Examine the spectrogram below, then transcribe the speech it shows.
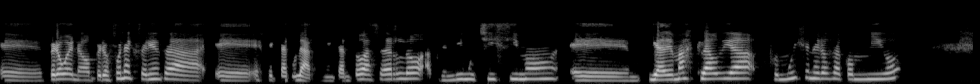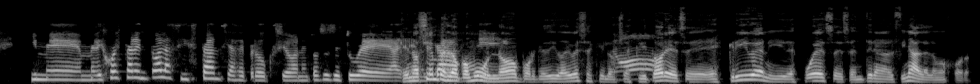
eh, pero bueno, pero fue una experiencia eh, espectacular. Me encantó hacerlo, aprendí muchísimo eh, y además Claudia fue muy generosa conmigo y me, dejó estar en todas las instancias de producción. Entonces estuve. Que no siempre es lo común, ¿no? Porque digo, hay veces que los escritores escriben y después se enteran al final, a lo mejor.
